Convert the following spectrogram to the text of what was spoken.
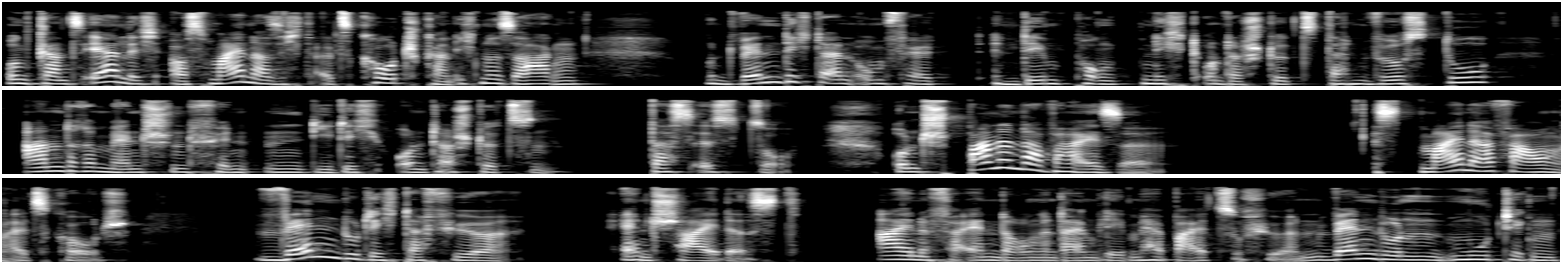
Und ganz ehrlich, aus meiner Sicht als Coach kann ich nur sagen, und wenn dich dein Umfeld in dem Punkt nicht unterstützt, dann wirst du andere Menschen finden, die dich unterstützen. Das ist so. Und spannenderweise ist meine Erfahrung als Coach, wenn du dich dafür entscheidest, eine Veränderung in deinem Leben herbeizuführen, wenn du einen mutigen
